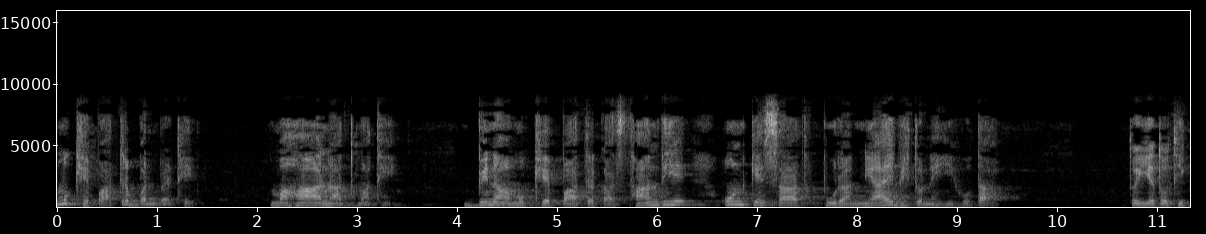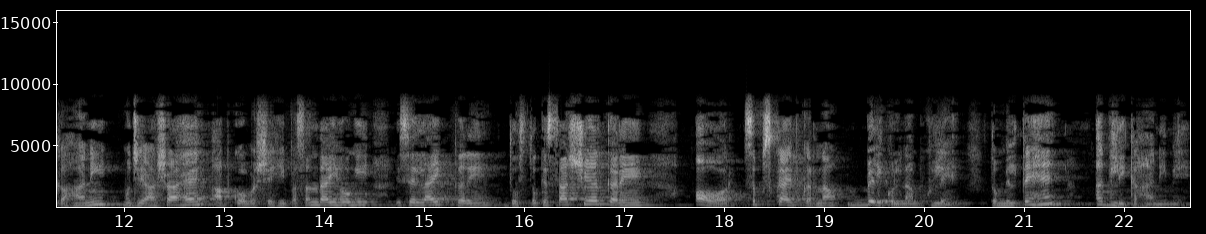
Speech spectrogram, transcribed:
मुख्य पात्र बन बैठे। महान आत्मा थी। बिना मुख्य पात्र का स्थान दिए उनके साथ पूरा न्याय भी तो नहीं होता। तो ये तो थी कहानी। मुझे आशा है आपको अवश्य ही पसंद आई होगी। इसे लाइक करें, दोस्तों के साथ शेयर करें और सब्सक्राइब करना बिल्कुल ना भूलें। तो मिलते हैं अगली कहानी में।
